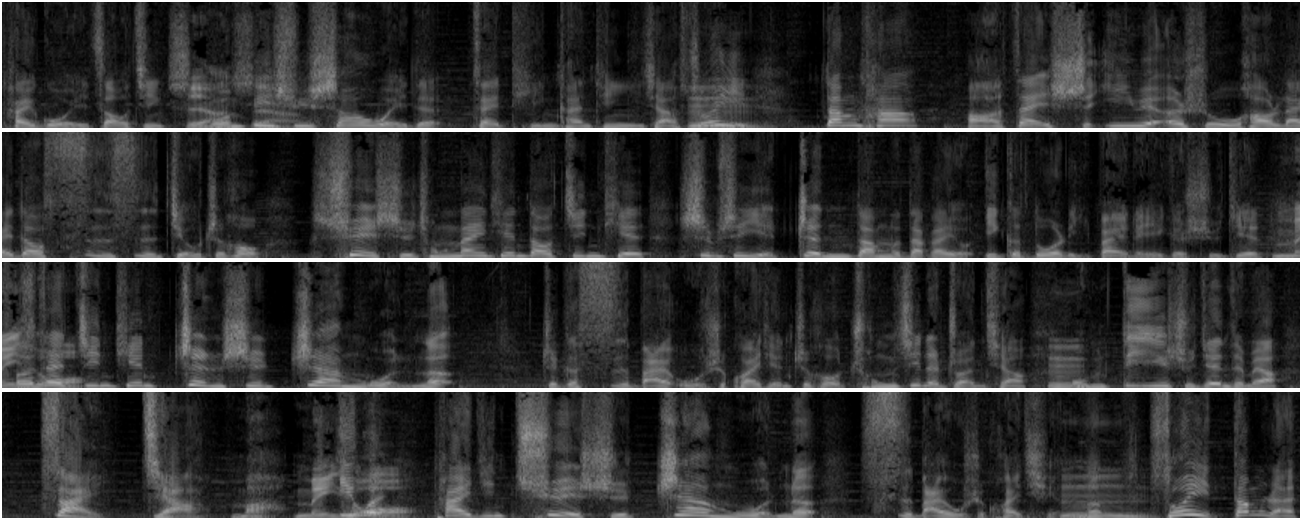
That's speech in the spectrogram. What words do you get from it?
太过于躁进，是啊，我们必须稍微的再停看听一下。所以。嗯当他啊在十一月二十五号来到四四九之后，确实从那一天到今天，是不是也震荡了大概有一个多礼拜的一个时间？没错。而在今天正式站稳了这个四百五十块钱之后，重新的转强，嗯、我们第一时间怎么样？再加码，没错，因为它已经确实站稳了四百五十块钱了，嗯、所以当然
